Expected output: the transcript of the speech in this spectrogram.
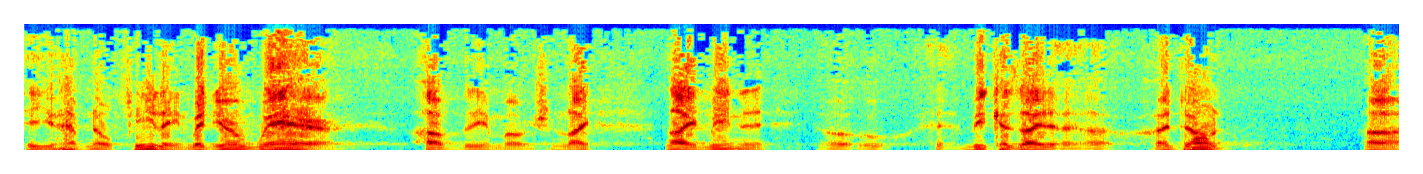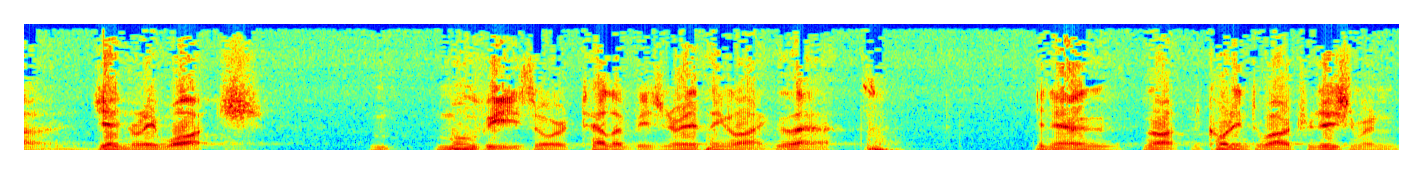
you have no feeling, but you're aware of the emotion. Like, like mean, uh, because I, uh, I don't uh, generally watch movies or television or anything like that. You know, not according to our tradition when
